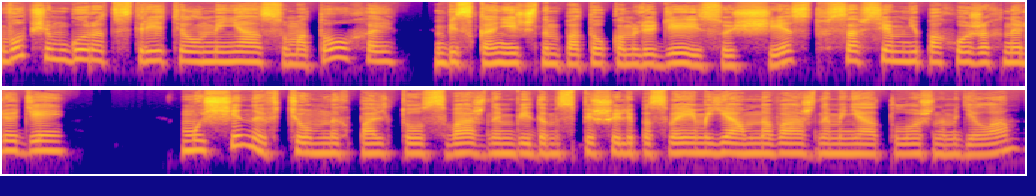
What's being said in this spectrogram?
В общем, город встретил меня суматохой, бесконечным потоком людей и существ, совсем не похожих на людей, Мужчины в темных пальто с важным видом спешили по своим явно важным и неотложным делам.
